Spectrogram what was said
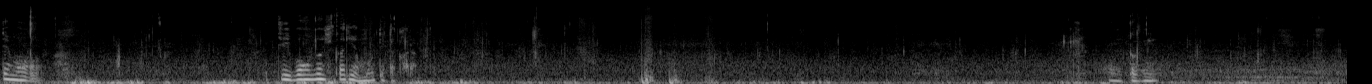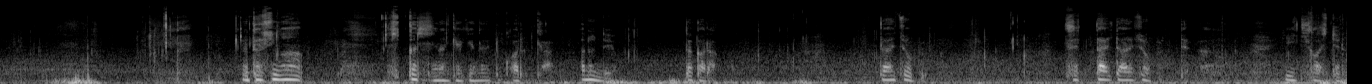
でも希望の光を持ってたから。本当に。私がしっかりしなきゃいけないとこあるきゃあるんだよ。だから大丈夫。絶対大丈夫っていい気がしてる。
